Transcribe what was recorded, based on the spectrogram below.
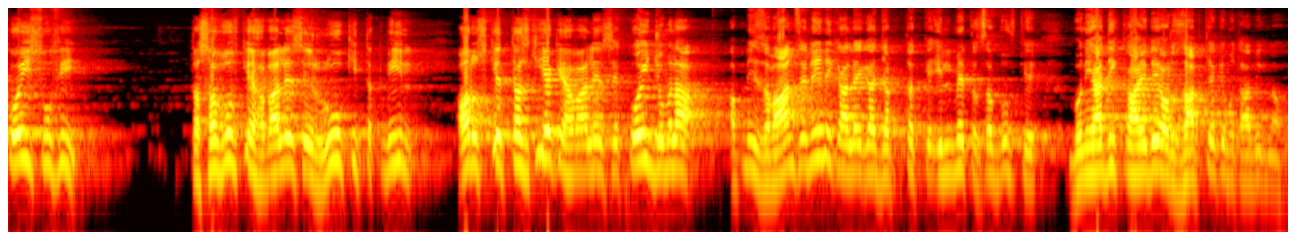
کوئی صوفی تصوف کے حوالے سے روح کی تکمیل اور اس کے تزکیے کے حوالے سے کوئی جملہ اپنی زبان سے نہیں نکالے گا جب تک کہ علم تصوف کے بنیادی قاعدے اور ضابطے کے مطابق نہ ہو۔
